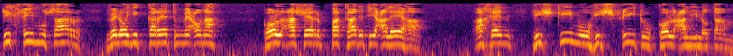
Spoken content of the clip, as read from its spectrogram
תיקחי מוסר, ולא יכרת מעונה, כל אשר פקדתי עליה. אכן השכימו, השחיתו כל עלילותם.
